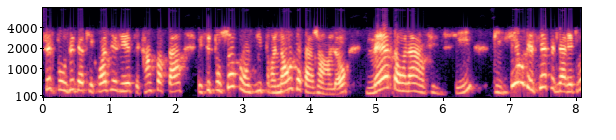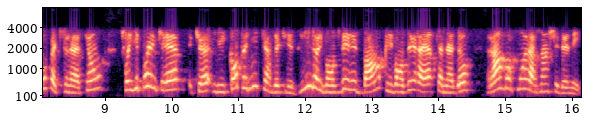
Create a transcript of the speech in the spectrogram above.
C'est supposé d'être les croisiéristes, les transporteurs. Et c'est pour ça qu'on dit, prenons cet argent-là, mettons-le en fiducie. Puis si on décide c'est de la rétrofacturation, soyez pas inquiets que les compagnies de carte de crédit, là, ils vont se virer de bord, puis ils vont dire à Air Canada, rembourse-moi l'argent que je t'ai donné.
